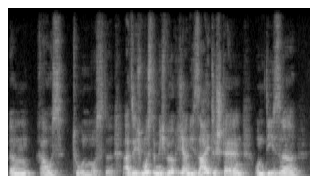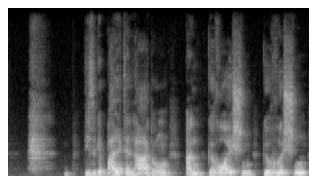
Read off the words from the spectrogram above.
ähm, raustun musste. Also ich musste mich wirklich an die Seite stellen, um diese, diese geballte Ladung an Geräuschen, Gerüchen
